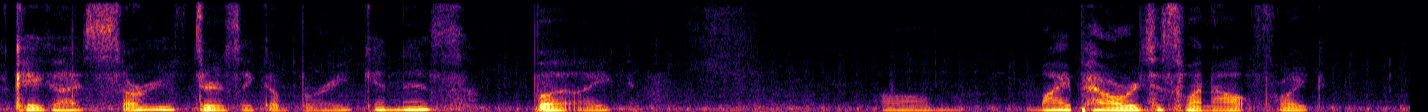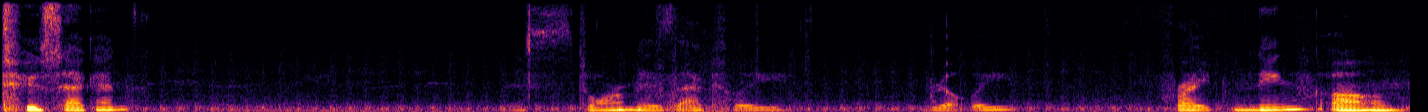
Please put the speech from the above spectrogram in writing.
Okay guys, sorry if there's like a break in this, but like, um, my power just went out for like two seconds. This storm is actually really frightening. Um,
